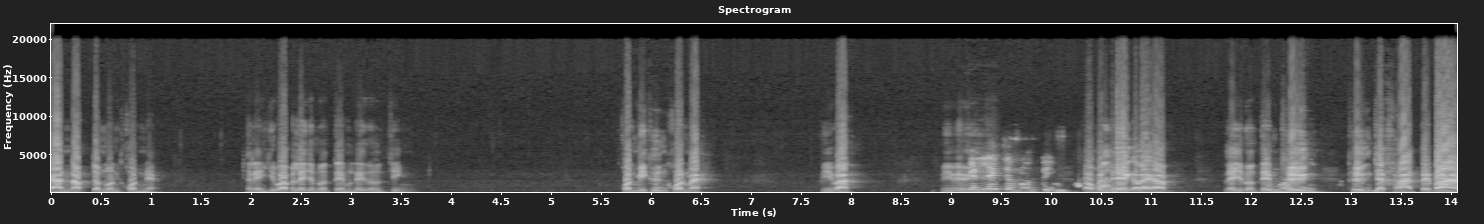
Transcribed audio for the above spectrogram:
การนับจำนวนคนเนี่ย นักเรียนคิดว่าเป็นเลขจำนวนเต็มหรือเลขจำนวนจริง คนมีครึ่งคนไหม มีป่ะ มีไม่มี เป็นเลขจำนวนเต็มต้องเป็นเลขอะไรครับ เลขจำนวนเต็มถึง ถึงจะขาดไปบ้าง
